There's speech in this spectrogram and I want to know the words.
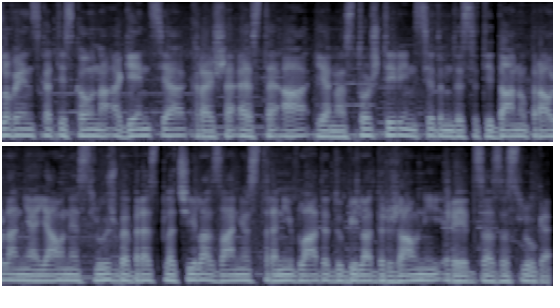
Slovenska tiskovna agencija, krajša STA, je na 174. dan upravljanja javne službe brez plačila za njo strani vlade dobila državni red za zasluge.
